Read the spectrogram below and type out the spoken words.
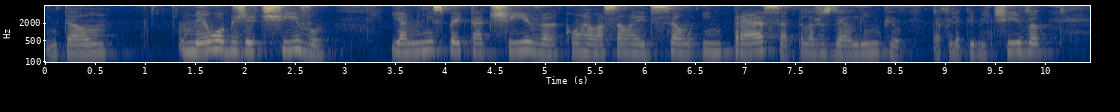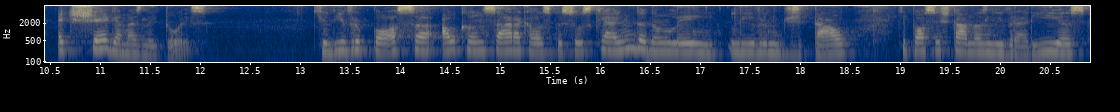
Então, o meu objetivo e a minha expectativa com relação à edição impressa pela José Olímpio da Filha Primitiva é que chegue a mais leitores. Que o livro possa alcançar aquelas pessoas que ainda não leem o livro no digital, que possa estar nas livrarias,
